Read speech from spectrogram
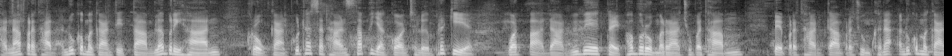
ฐานะประธานอนุกรรมการติดตามและบริหาร โครงการพุทธสถานทรัพยากรเฉลิมพระเกียรติ วัดป่าด่านวิเวกในพระบรมราชูปถัมภ์เป็นประธานการประชุมคณะอนุกรรมการ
